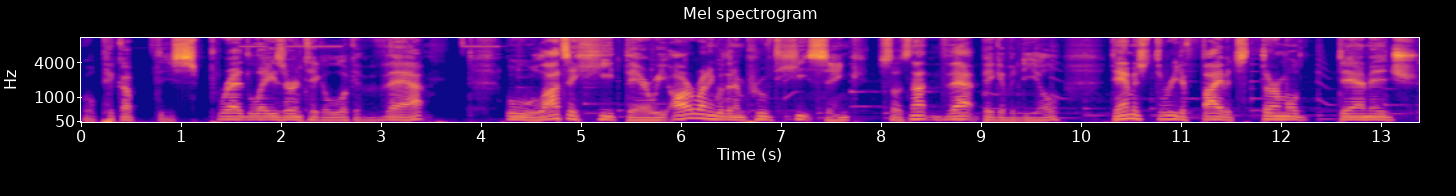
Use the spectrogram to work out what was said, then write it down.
We'll pick up the spread laser and take a look at that. Ooh, lots of heat there. We are running with an improved heat sink, so it's not that big of a deal. Damage 3 to 5. It's thermal damage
